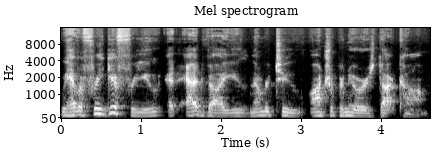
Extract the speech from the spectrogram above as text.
We have a free gift for you at add value number two entrepreneurs.com.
